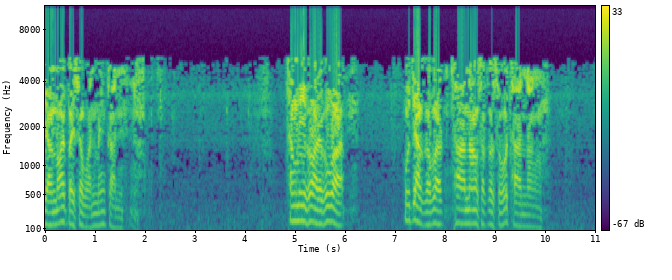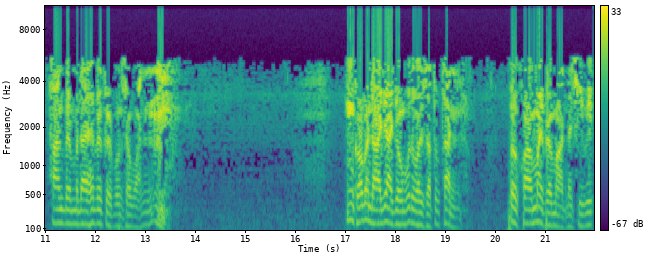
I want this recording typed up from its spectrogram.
อย่างน้อยไปสวรรค์เหมือนกัน ทั้งนี้เพราะอะไรเพราะว่าพระเจ้ากับว่าทานังสกโสทานัง ทานเป็นบันไดให้ไปเกิดบนสวรรค์ขอบรรดาญาโยมพุทธบริษัททุกท่าน เพื่อความไม่ประมาทในชีวิต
